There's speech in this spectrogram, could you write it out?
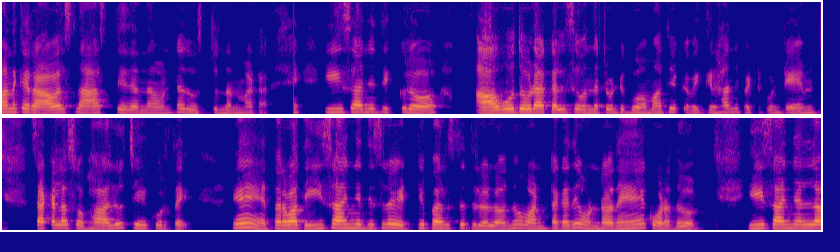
మనకి రావాల్సిన ఆస్తి ఏదన్నా ఉంటే అది వస్తుందనమాట. ఈశాన్య దిక్కులో ఆవో దూడ కలిసి ఉన్నటువంటి గోమాత యొక్క విగ్రహాన్ని పెట్టుకుంటే సకల శుభాలు చేకూరుతాయి. ఏ తర్వాత ఈశాన్య దిశలో ఎట్టి పరిస్థితులలోనూ వంటగది ఉండనే కూడదు. ఈశాన్యంలో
